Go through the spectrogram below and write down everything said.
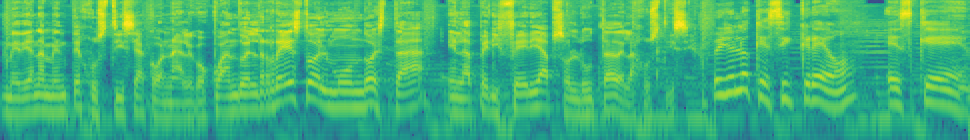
medianamente justicia con algo, cuando el resto del mundo está en la periferia absoluta de la justicia. Pero yo lo que sí creo es que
